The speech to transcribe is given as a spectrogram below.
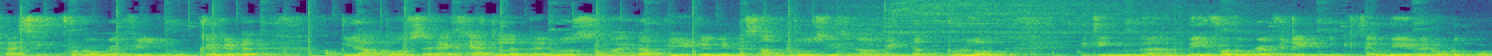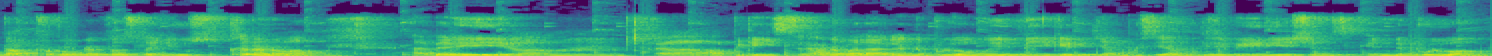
ක්‍රසික් ෆොටෝග්‍රෆි ලුක්කට අපි අපෝසරක් හැරල බැලුව සමහට අප ඒගෙන සන්තෝසිතන වෙන්නත් පුළුවන්. ඉතින් මේ ෆොටෝග්‍රෆි ටෙක්නික මේ වෙනට ගොඩක් ෆොටෝග්‍රෆස්ල යුස් කරනවා. හැබැයි um, uh, අපිට ඉස්රහට බලාගන්න පුළුවන් මේක යම්කිසි යම්කිසි වේරේෂන්ස් එන්න පුළුවන්.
